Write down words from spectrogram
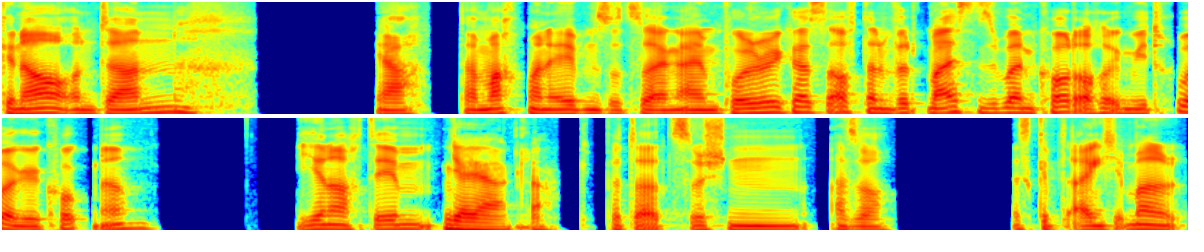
Genau, und dann, ja, da macht man eben sozusagen einen Pull Request auf. Dann wird meistens über den Code auch irgendwie drüber geguckt, ne? Je nachdem. Ja, ja, klar. Wird da zwischen, also es gibt eigentlich immer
